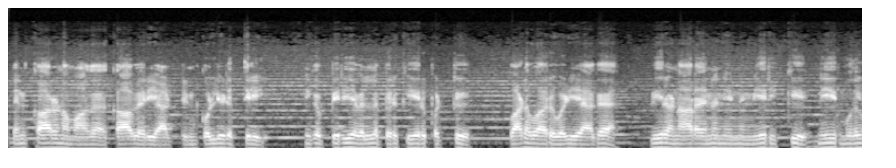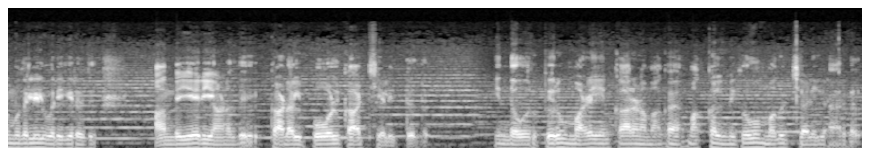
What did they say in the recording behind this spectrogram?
இதன் காரணமாக காவேரி ஆற்றின் கொள்ளிடத்தில் மிகப்பெரிய வெள்ளப்பெருக்கு ஏற்பட்டு வடவாறு வழியாக வீரநாராயணன் என்னும் ஏரிக்கு நீர் முதல் முதலில் வருகிறது. அந்த ஏரியானது கடல் போல் காட்சியளித்தது. இந்த ஒரு பெரும் மழையின் காரணமாக மக்கள் மிகவும் மகிழ்ச்சி அடைகிறார்கள்.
